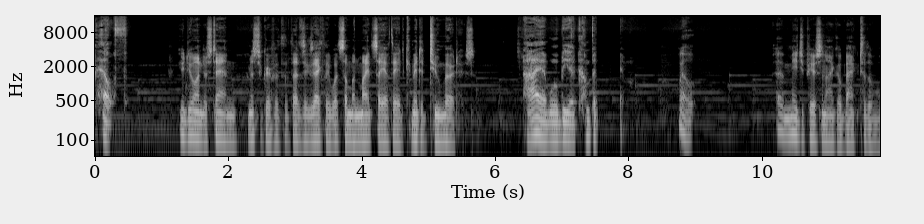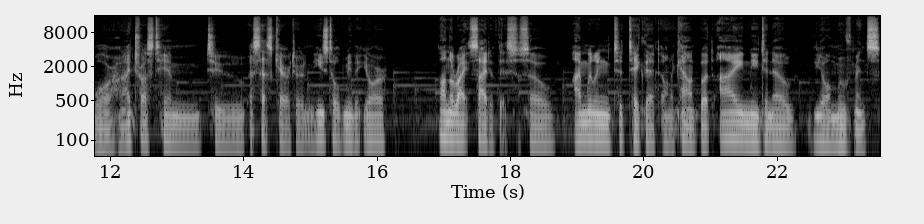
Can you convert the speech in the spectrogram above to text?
health. You do understand, Mr. Griffith, that that is exactly what someone might say if they had committed two murders. I will be accompanying him. Well, uh, Major Pierce and I go back to the war. I trust him to assess character, and he's told me that you're on the right side of this. So I'm willing to take that on account, but I need to know your movements.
